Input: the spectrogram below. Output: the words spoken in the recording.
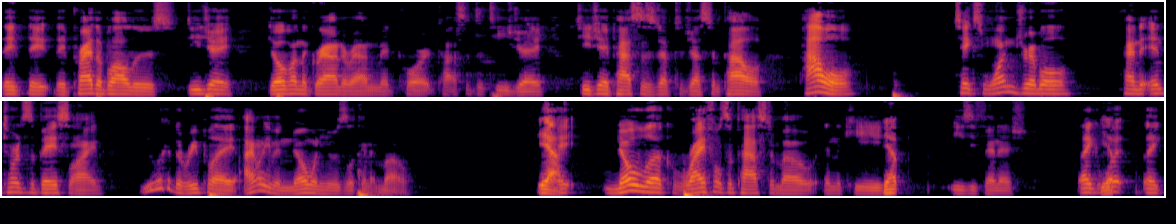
they they they pried the ball loose. DJ dove on the ground around midcourt, tossed it to TJ. TJ passes it up to Justin Powell. Powell takes one dribble kind of in towards the baseline. You look at the replay, I don't even know when he was looking at Mo. Yeah. Hey, no look, rifles a pass to Mo in the key. Yep. Easy finish. Like Yep. what like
